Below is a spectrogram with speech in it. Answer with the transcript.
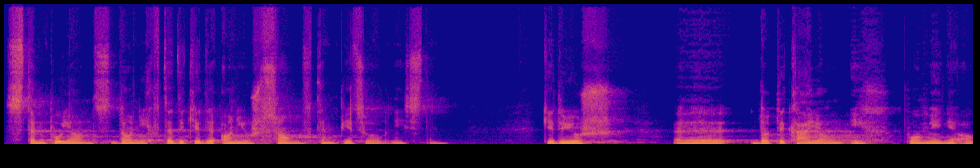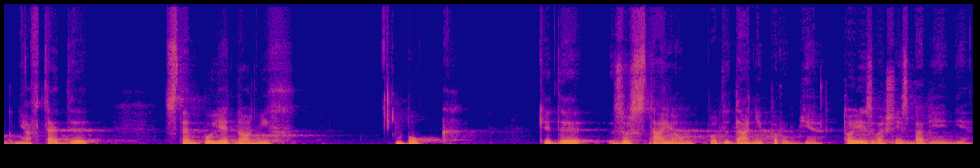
stępując do nich wtedy, kiedy oni już są w tym piecu ognistym, kiedy już y, dotykają ich płomienie ognia, wtedy wstępuje do nich Bóg, kiedy zostają poddani próbie. To jest właśnie zbawienie.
